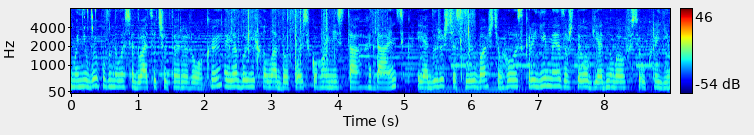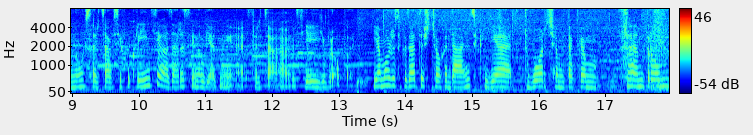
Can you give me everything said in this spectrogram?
Мені виповнилося 24 роки. Я виїхала до польського міста Гданськ. І я дуже щаслива, що голос країни завжди об'єднував всю Україну, серця всіх українців. А зараз він об'єднує серця всієї Європи. Я можу сказати, що Гданськ є творчим таким центром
